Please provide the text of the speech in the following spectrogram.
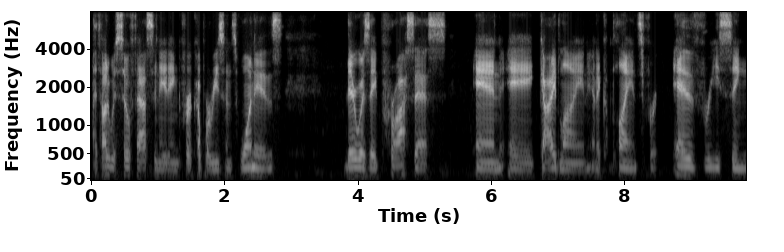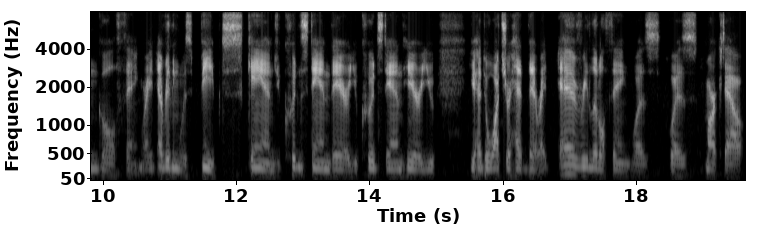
I thought it was so fascinating for a couple of reasons. One is there was a process and a guideline and a compliance for every single thing right? Everything was beeped scanned. You couldn't stand there. You could stand here. You you had to watch your head there right? Every little thing was was marked out.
